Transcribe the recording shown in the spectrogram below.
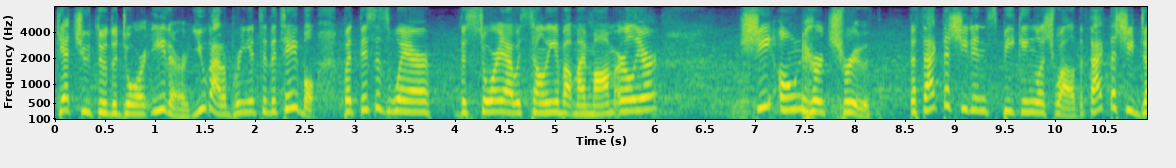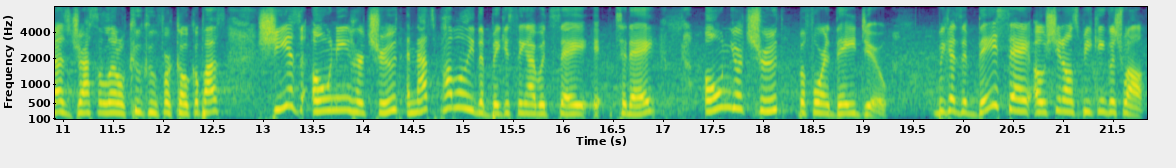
get you through the door either. You got to bring it to the table. But this is where the story I was telling about my mom earlier, she owned her truth. The fact that she didn't speak English well, the fact that she does dress a little cuckoo for Cocoa Puffs, she is owning her truth, and that's probably the biggest thing I would say eh, today. Own your truth before they do. Because if they say, oh, she don't speak English well,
